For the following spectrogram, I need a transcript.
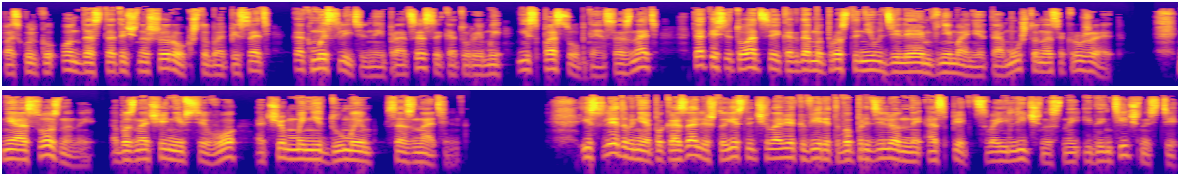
поскольку он достаточно широк, чтобы описать как мыслительные процессы, которые мы не способны осознать, так и ситуации, когда мы просто не уделяем внимания тому, что нас окружает. Неосознанный — обозначение всего, о чем мы не думаем сознательно. Исследования показали, что если человек верит в определенный аспект своей личностной идентичности,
